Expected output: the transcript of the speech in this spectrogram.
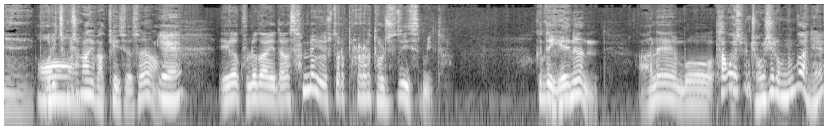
예. 볼이 어. 촘촘하게 박혀 있어서. 예. 얘가 굴러다니다가 360도로 파라로 돌 수도 있습니다. 근데 그래. 얘는 안에 뭐 타고 있으면 정신 없는 거 아니에요?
